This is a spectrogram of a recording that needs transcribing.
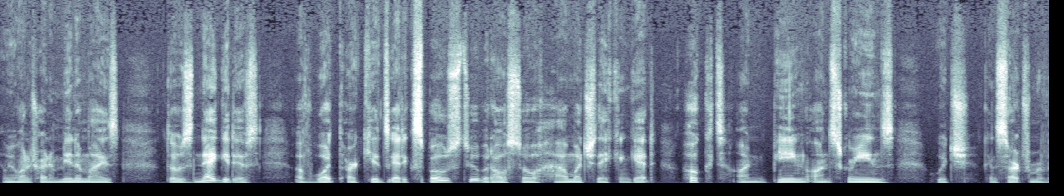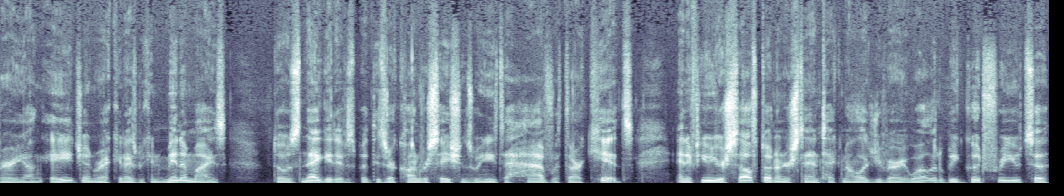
And we want to try to minimize those negatives of what our kids get exposed to, but also how much they can get hooked on being on screens, which can start from a very young age, and recognize we can minimize those negatives, but these are conversations we need to have with our kids. And if you yourself don't understand technology very well, it'll be good for you to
